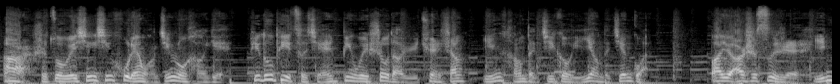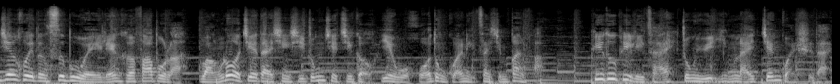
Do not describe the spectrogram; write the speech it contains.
二是作为新兴互联网金融行业，P2P 此前并未受到与券商、银行等机构一样的监管。八月二十四日，银监会等四部委联合发布了《网络借贷信息中介机构业务活动管理暂行办法》。P2P 理财终于迎来监管时代。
